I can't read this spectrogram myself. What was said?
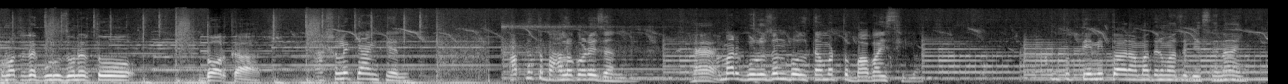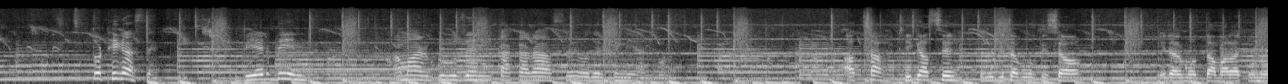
তোমার তো একটা গুরুজনের তো দরকার। আসলে কি আঙ্কেল? আপনি তো ভালো করে জানেন। হ্যাঁ। আমার গুরুজন বলতে আমার তো বাবাই ছিল। কিন্তু তিনি তো আর আমাদের মাঝে বেঁচে নাই। তো ঠিক আছে। বিয়ের দিন আমার গুরুজন কাকারা আছে ওদেরকে নিয়ে আসব। আচ্ছা ঠিক আছে। তুমি যেটা বলতে চাও এটার মধ্যে আমার আর কোনো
